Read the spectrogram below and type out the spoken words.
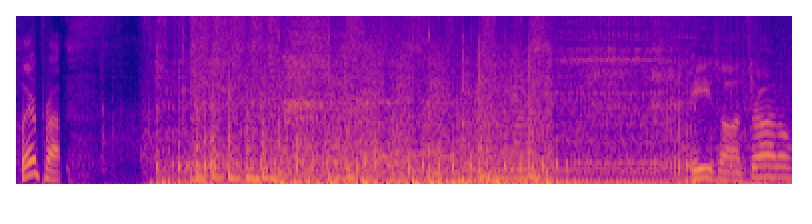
Clear prop. Ease on throttle.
